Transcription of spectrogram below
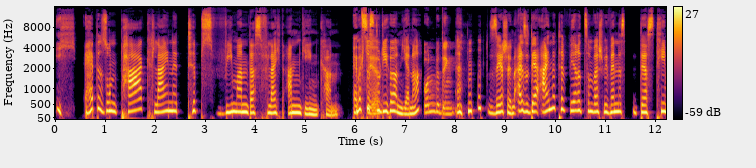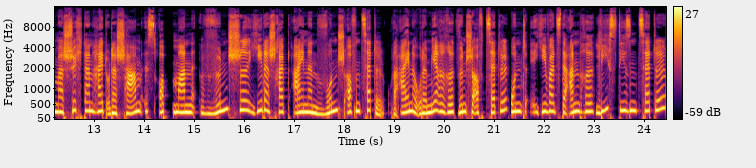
Ich hätte so ein paar kleine Tipps, wie man das vielleicht angehen kann. Erzähl. Möchtest du die hören, Jenna? Unbedingt. Sehr schön. Also der eine Tipp wäre zum Beispiel, wenn es das Thema Schüchternheit oder Scham ist, ob man Wünsche, jeder schreibt einen Wunsch auf einen Zettel oder eine oder mehrere Wünsche auf Zettel und jeweils der andere liest diesen Zettel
